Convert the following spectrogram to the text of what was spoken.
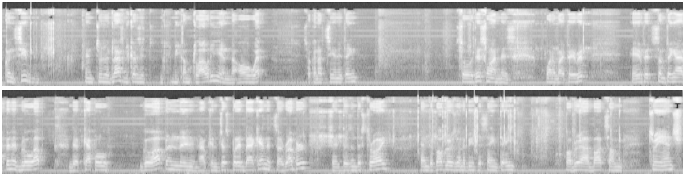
I couldn't see into the glass because it become cloudy and all wet so I cannot see anything. So this one is one of my favorite. If it's something happened it blew up the cap will go up and then I can just put it back in. It's a rubber so it doesn't destroy. And the bubbler is going to be the same thing. Bubbler I bought some 3 inch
